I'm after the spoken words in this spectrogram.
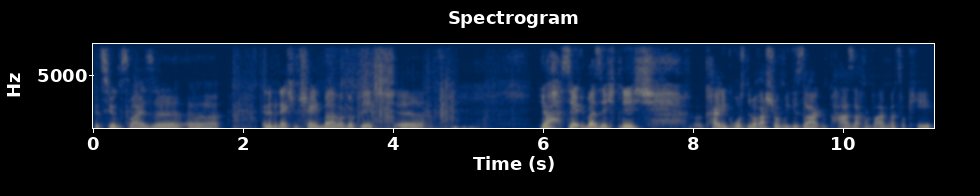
beziehungsweise äh, Elimination Chamber war wirklich äh, ja, sehr übersichtlich. Keine großen Überraschungen, wie gesagt, ein paar Sachen waren ganz okay.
